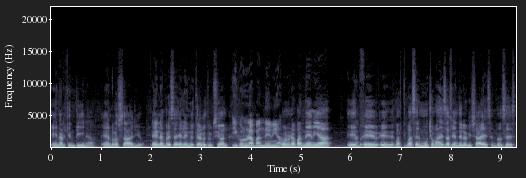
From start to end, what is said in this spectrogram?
en Argentina, en Rosario, en la empresa, en la industria de la construcción, Y con una pandemia. con una pandemia, es- sí. es- es- va va a ser mucho más desafiante de lo que ya es. Entonces,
